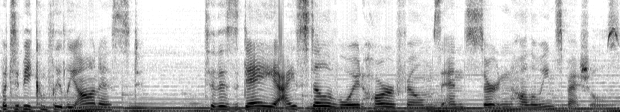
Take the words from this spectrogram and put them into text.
But to be completely honest, to this day I still avoid horror films and certain Halloween specials.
